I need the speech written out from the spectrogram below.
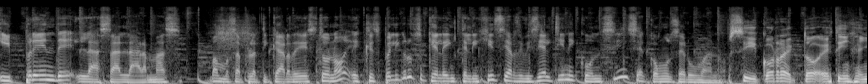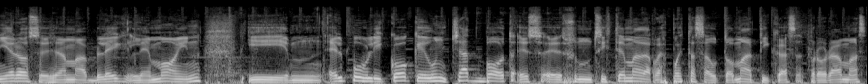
y prende las alarmas vamos a platicar de esto, ¿no? Es que es peligroso que la inteligencia artificial tiene conciencia como un ser humano. Sí, correcto. Este ingeniero se llama Blake Lemoyne y mm, él publicó que un chatbot es, es, un sistema de respuestas automáticas, programas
